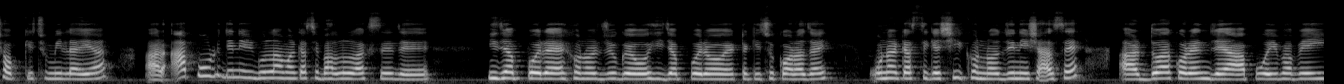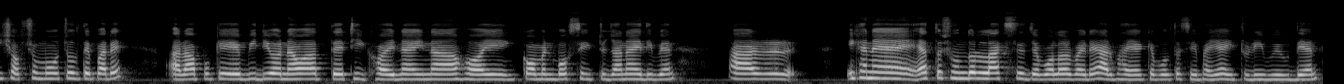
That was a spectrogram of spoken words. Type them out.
সব কিছু মিলাইয়া। আর আপুর জিনিসগুলো আমার কাছে ভালো লাগছে যে হিজাব পরে এখনোর যুগেও হিজাব পরেও একটা কিছু করা যায়। ওনার কাছ থেকে শিখানো জিনিস আছে। আর দোয়া করেন যে আপু এইভাবেই সবসময় চলতে পারে। আর আপুকে ভিডিও নেওয়াতে ঠিক হয় নাই, না হয় কমেন্ট বক্সে একটু জানাই দিবেন। আর এখানে এত সুন্দর লাগছে যে বলার বাইরে। আর ভাইয়াকে বলতেছি, ভাইয়া, একটু রিভিউ দেন।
